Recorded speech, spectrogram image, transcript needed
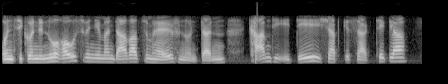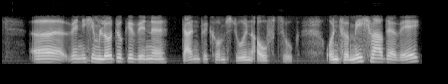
Und sie konnte nur raus, wenn jemand da war zum Helfen. Und dann kam die Idee, ich habe gesagt, Tekla, wenn ich im Lotto gewinne, dann bekommst du einen Aufzug. Und für mich war der Weg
